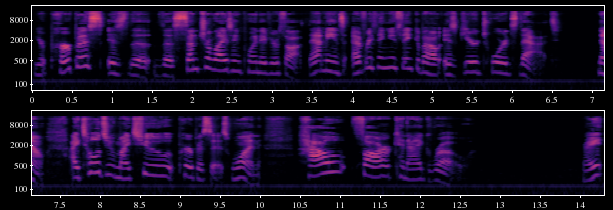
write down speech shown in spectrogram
Your purpose is the the centralizing point of your thought. That means everything you think about is geared towards that. Now, I told you my two purposes. One, how far can I grow? Right?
